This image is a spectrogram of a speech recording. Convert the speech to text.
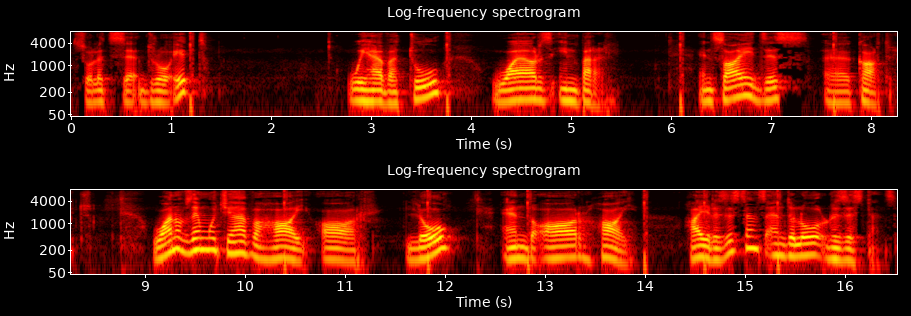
So let's uh, draw it. We have uh, two wires in parallel inside this uh, cartridge. One of them which have a high or low and are high. High resistance and low resistance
